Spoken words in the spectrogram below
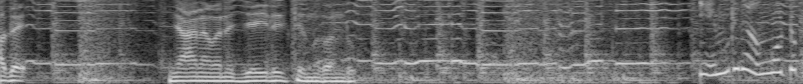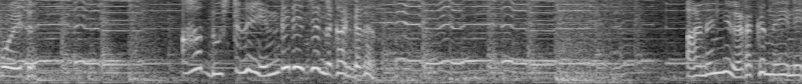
അതെ ഞാൻ അവനെ ജയിലിൽ ചെന്ന് കണ്ടു. അങ്ങോട്ട് പോയത്? ആ ദുഷ്ടനെ എന്തിനാ ചെന്ന് കണ്ടത്? അണഞ്ഞു കിടക്കുന്നതിനെ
